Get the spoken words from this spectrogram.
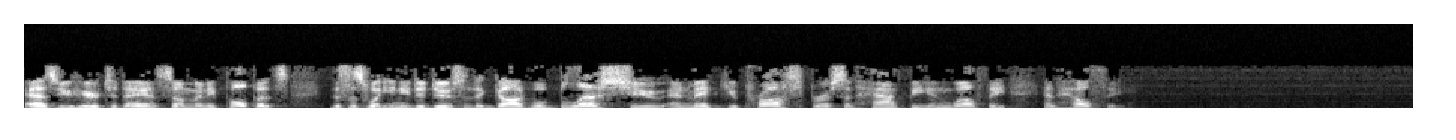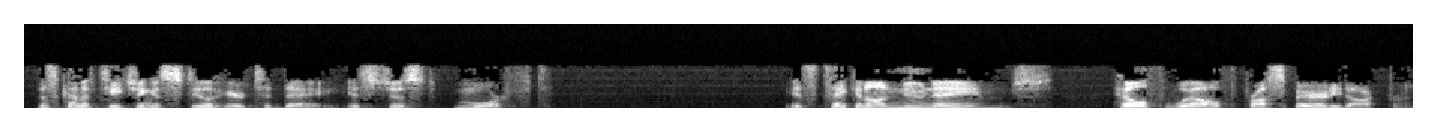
as you hear today in so many pulpits, this is what you need to do so that God will bless you and make you prosperous and happy and wealthy and healthy. This kind of teaching is still here today. It's just morphed. It's taken on new names health, wealth, prosperity doctrine.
